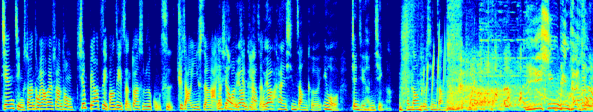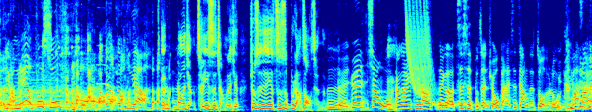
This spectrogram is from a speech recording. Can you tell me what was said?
肩颈酸痛、腰背酸痛，先不要自己帮自己诊断是不是骨刺，去找医生啊。要先帮你鉴别诊断。我要看心脏科，因为我肩颈很紧啊。他刚刚说心脏科。疑心病太重，有没有不舒服 比较重要。刚刚讲陈医师讲那些，就是一些姿势不良造成的嘛。嗯，对，因为像我刚刚一听到那个姿势不正确，我本来是这样子做的录影，马上就，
